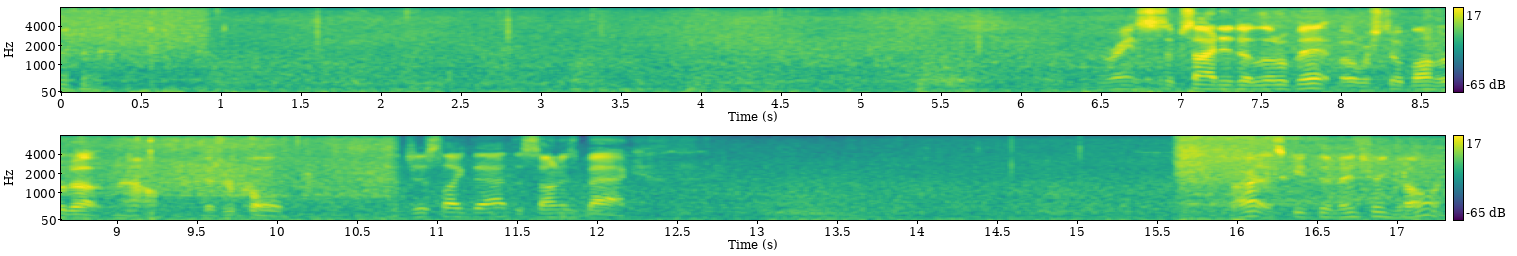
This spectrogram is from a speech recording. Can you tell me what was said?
The rain subsided a little bit, but we're still bundled up now because we're cold. Just like that, the sun is back. All right, let's keep the adventuring going.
